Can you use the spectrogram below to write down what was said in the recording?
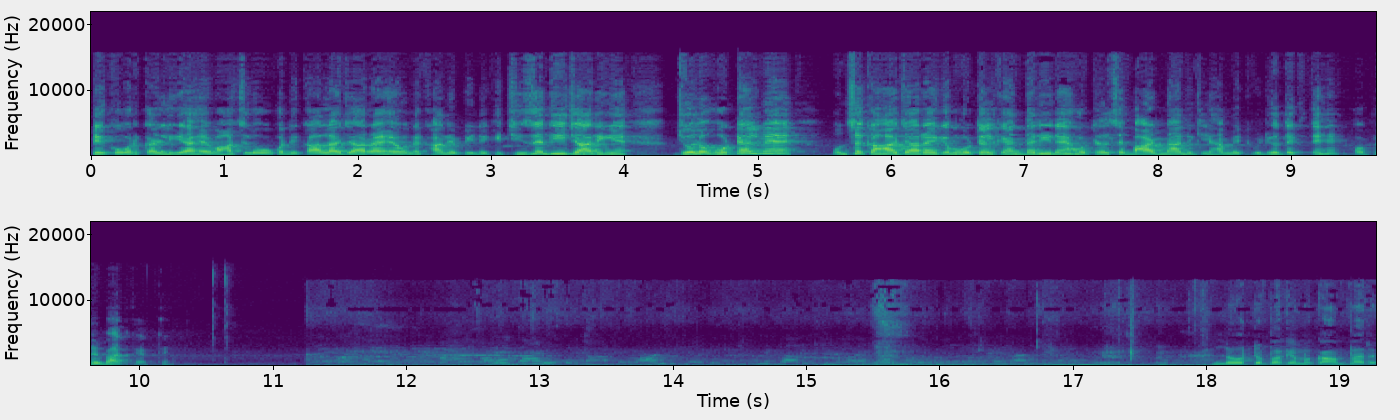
टेक ओवर कर लिया है, वहाँ से लोगों को निकाला जा रहा है, उन्हें खाने पीने की चीज़ें दी जा रही हैं। जो लोग होटल में हैं, उनसे कहा जा रहा है कि वो होटल के अंदर ही रहें, होटल से बाहर ना निकले। हम एक वीडियो देखते हैं और फिर बात करते हैं। लोर टोपा के मुकाम पर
